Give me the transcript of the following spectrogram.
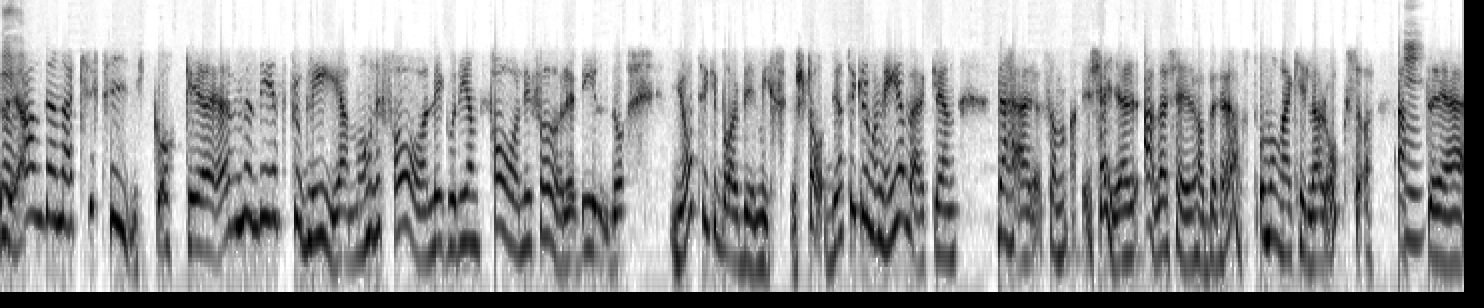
Ja. All denna kritik och eh, men det är ett problem och hon är farlig och det är en farlig förebild. Och jag tycker Barbie är missförstådd. Jag tycker hon är verkligen det här som tjejer, alla tjejer har behövt och många killar också. Att eh,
